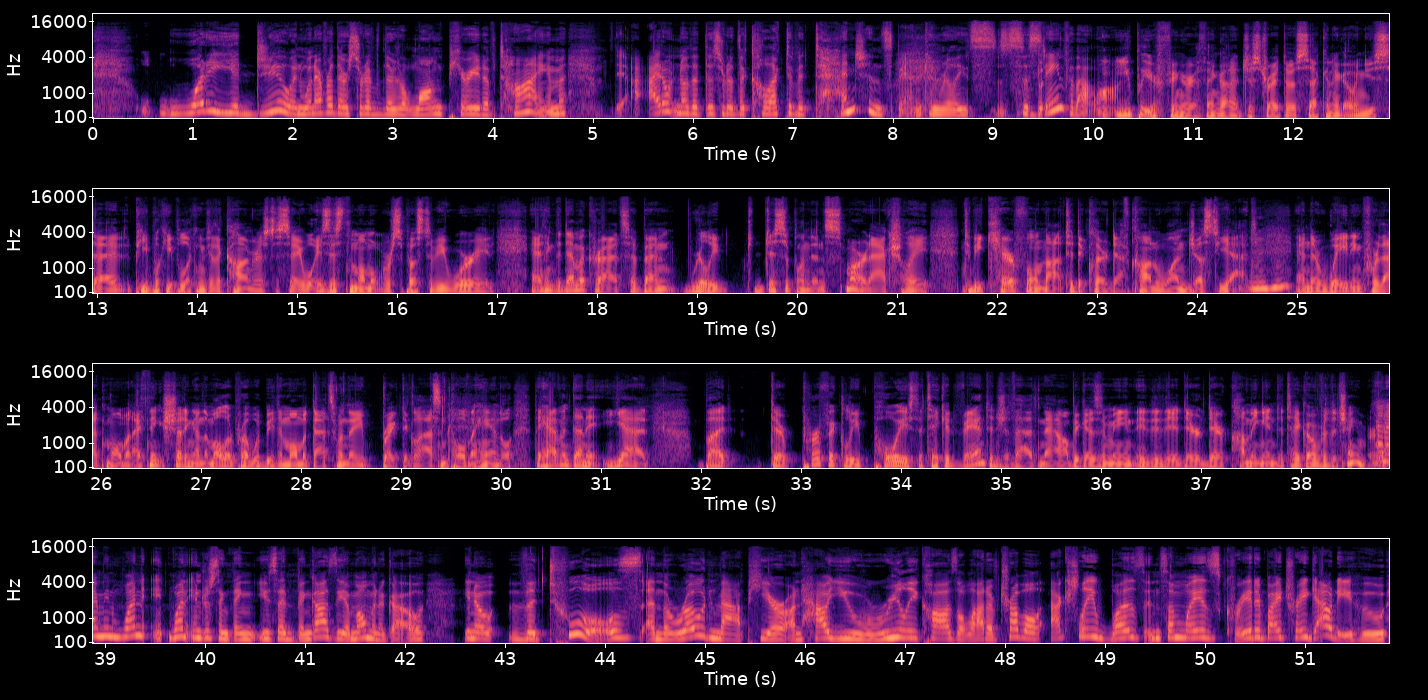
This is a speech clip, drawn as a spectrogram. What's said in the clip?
what do you do? And whenever there's sort of there's a long period of time, I don't know that the sort of the collective attention span can really s- sustain but for that long. You put your finger, I think, on it just right though a second ago, and you said people keep looking to the Congress to say, "Well, is this the moment we're supposed to be worried?" And I think the Democrats have been really disciplined and smart, actually, to be careful not to declare DEFCON one just yet, mm-hmm. and they're waiting for that moment. I think shutting down the Mueller probe would be the moment. That's when they break the glass and pull the handle. They haven't done it yet, but they're perfectly poised to take advantage of that now because I mean they're they're coming in to take over the chamber. And I mean one one interesting thing you said Benghazi a moment ago you know, the tools and the roadmap here on how you really cause a lot of trouble actually was in some ways created by Trey Gowdy, who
